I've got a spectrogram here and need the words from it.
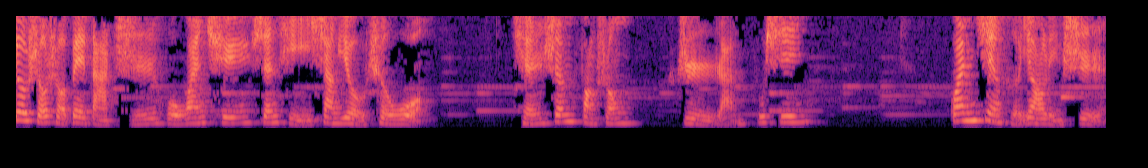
右手手背打直或弯曲，身体向右侧卧，全身放松。自然呼吸，关键和要领是：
